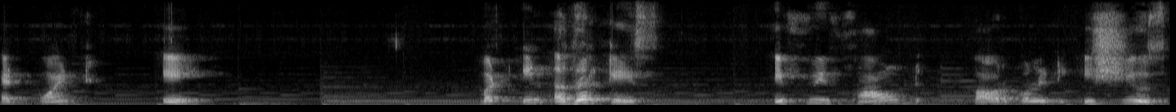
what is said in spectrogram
at point A. But in other case, if we found power quality issues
